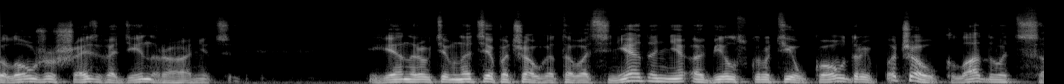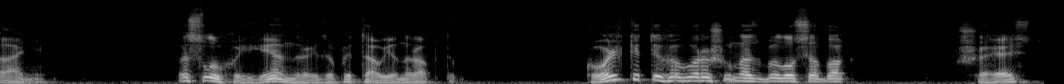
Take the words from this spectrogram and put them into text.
было ўжо шэсць гадзін раніцы. Генры ў цемнаце пачаў гатаваць снеданне, абіл скруціў коўдры, пачаў укладваць сані. Паслухай, Генры, запытаў ён раптам колькі ты гаворыш у нас было сабак? Шесть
